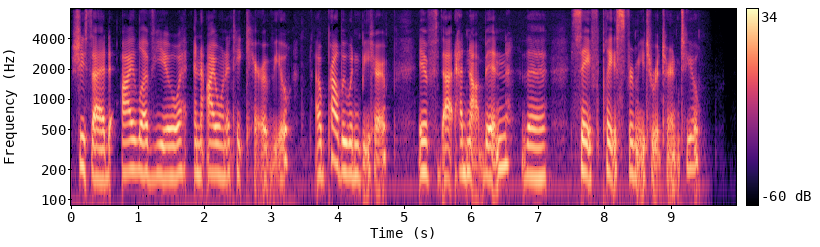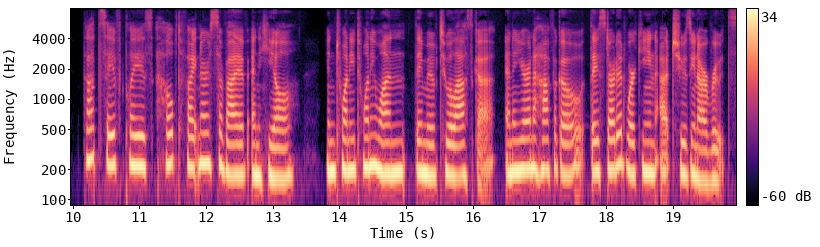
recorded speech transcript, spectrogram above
She said, I love you and I want to take care of you. I probably wouldn't be here if that had not been the safe place for me to return to. That safe place helped Feitner survive and heal. In 2021, they moved to Alaska, and a year and a half ago, they started working at Choosing Our Roots.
